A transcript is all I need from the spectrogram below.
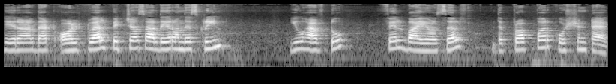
here are that all 12 pictures are there on the screen. You have to fill by yourself the proper question tag.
